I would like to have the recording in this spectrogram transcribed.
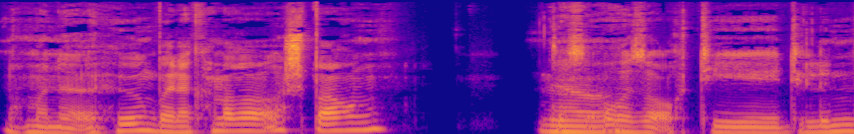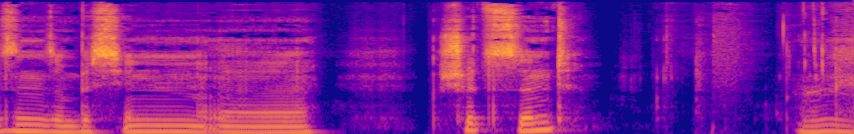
nochmal eine Erhöhung bei der Kameraaussparung. Dass ja. also auch die, die Linsen so ein bisschen äh, geschützt sind. Mhm. Wenn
